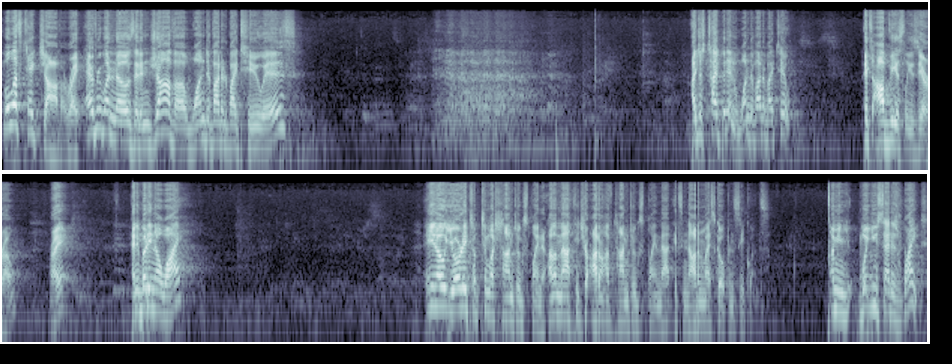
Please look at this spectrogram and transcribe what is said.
well, let's take Java, right? Everyone knows that in Java, 1 divided by 2 is? I, just type it in, 1 divided by 2. It's obviously 0, right? Anybody know why? You know, you already took too much time to explain it. I'm a math teacher. I don't have time to explain that. It's not in my scope and sequence. I mean, what you said is right.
